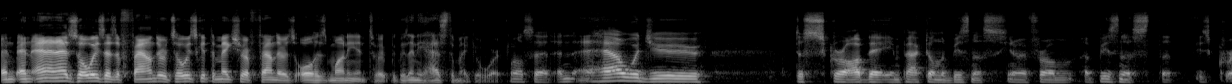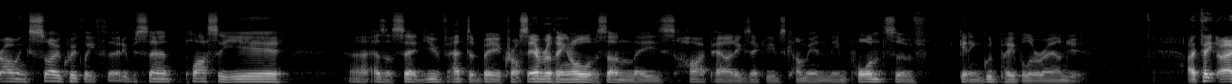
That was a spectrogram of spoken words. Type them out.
And, and and as always, as a founder, it's always good to make sure a founder has all his money into it because then he has to make it work. Well said. And how would you describe their impact on the business? You know, from a business that is growing so quickly, thirty percent plus a year. Uh, as I said, you've had to be across everything, and all of a sudden, these high-powered executives come in. The importance of getting good people around you. I think I,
